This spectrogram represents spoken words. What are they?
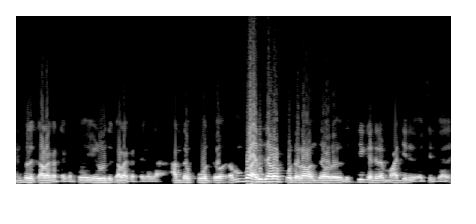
எண்பது காலகட்டங்கள் எழுபது காலகட்டங்கள்ல அந்த போட்டோ ரொம்ப அரிதான போட்டோலாம் வந்து அவர் டீ கடையில மாட்டி வச்சிருக்காரு.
